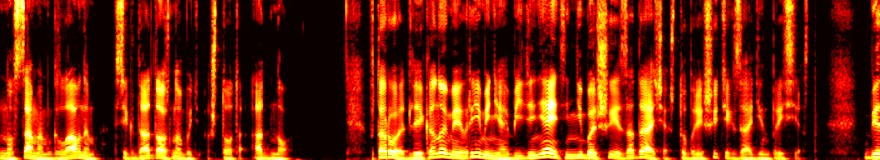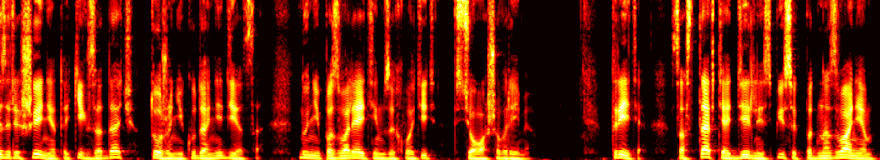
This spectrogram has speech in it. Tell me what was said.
но самым главным всегда должно быть что-то одно. Второе. Для экономии времени объединяйте небольшие задачи, чтобы решить их за один присест. Без решения таких задач тоже никуда не деться, но не позволяйте им захватить все ваше время. Третье. Составьте отдельный список под названием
